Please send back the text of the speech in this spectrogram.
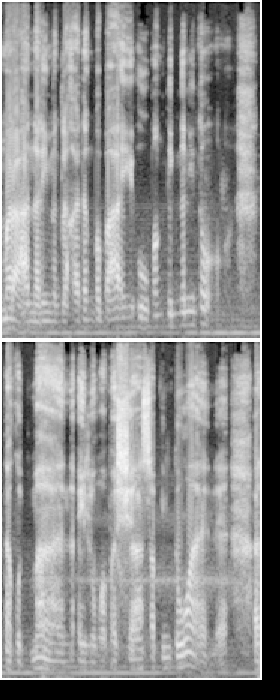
Marahan na rin naglakad ang babae upang tignan ito. Takot man ay lumabas siya sa pintuan at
